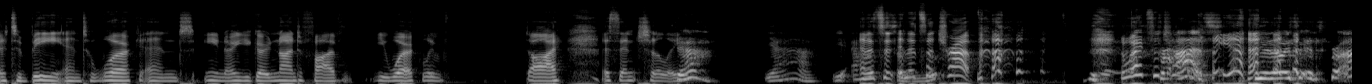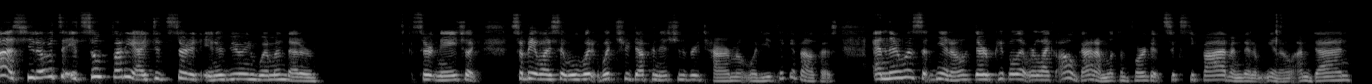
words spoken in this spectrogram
are to be and to work. And, you know, you go nine to five, you work, live, die, essentially. Yeah, yeah, yeah. And it's a, and it's a trap. it works for trap. us. yeah. You know, it's it's for us. You know, it's it's so funny. I did started interviewing women that are certain age like some people i said well what, what's your definition of retirement what do you think about this and there was you know there are people that were like oh god i'm looking forward to at 65 i'm gonna you know i'm done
